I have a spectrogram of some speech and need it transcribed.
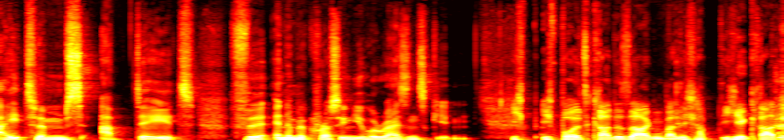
Items Update für Animal Crossing New Horizons geben. Ich, ich wollte es gerade sagen, weil ich habe hier gerade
